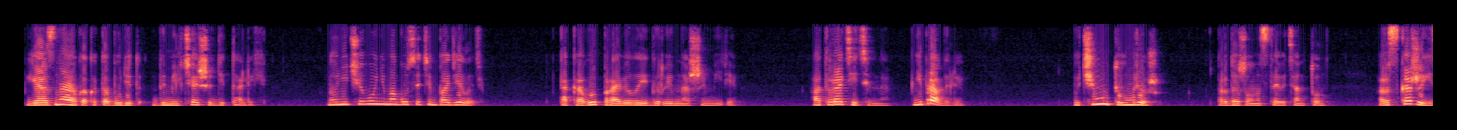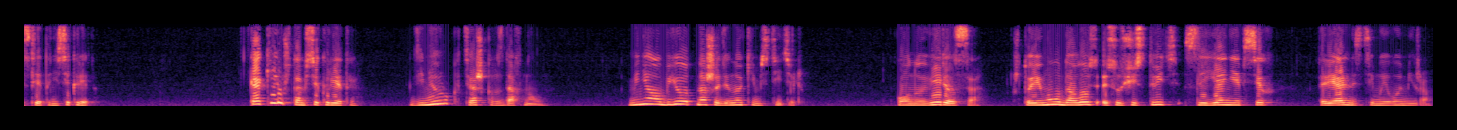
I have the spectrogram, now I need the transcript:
Я знаю, как это будет до мельчайших деталей. Но ничего не могу с этим поделать. Таковы правила игры в нашем мире. Отвратительно, не правда ли? Почему ты умрешь? Продолжал наставить Антон. Расскажи, если это не секрет. Какие уж там секреты? Демиург тяжко вздохнул. Меня убьет наш одинокий мститель. Он уверился, что ему удалось осуществить слияние всех реальностей моего мира.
